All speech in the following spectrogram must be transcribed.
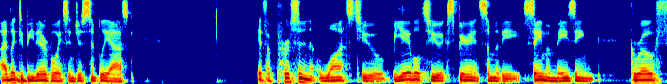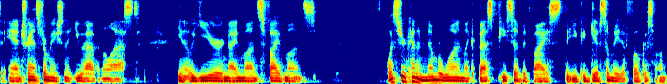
I'd like to be their voice and just simply ask if a person wants to be able to experience some of the same amazing growth and transformation that you have in the last you know year nine months five months what's your kind of number one like best piece of advice that you could give somebody to focus on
